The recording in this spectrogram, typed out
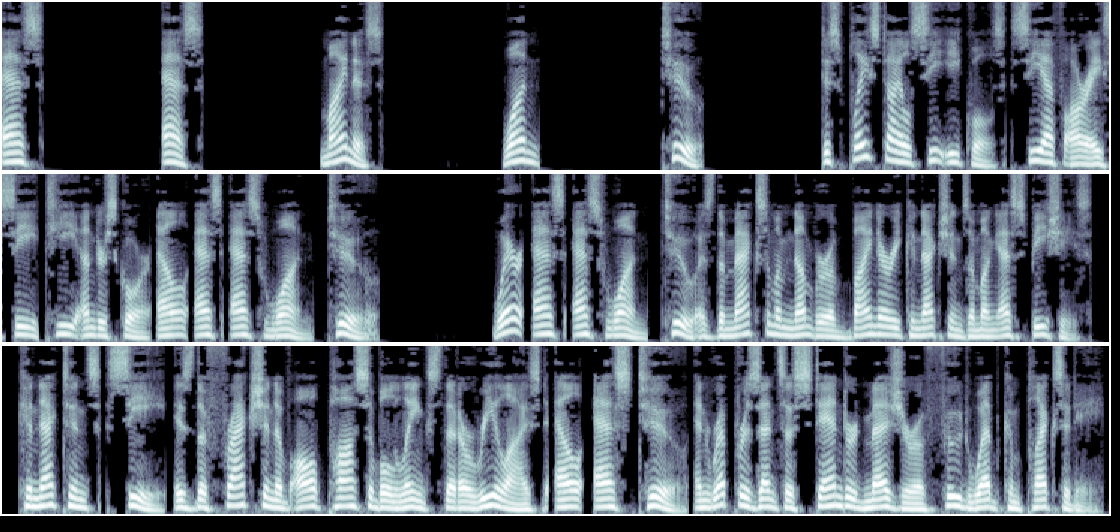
S S minus 1 2 Display style c equals CFRAC T underscore L S S one two, where S S one two is the maximum number of binary connections among S species. Connectance C is the fraction of all possible links that are realized L S2 and represents a standard measure of food web complexity.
